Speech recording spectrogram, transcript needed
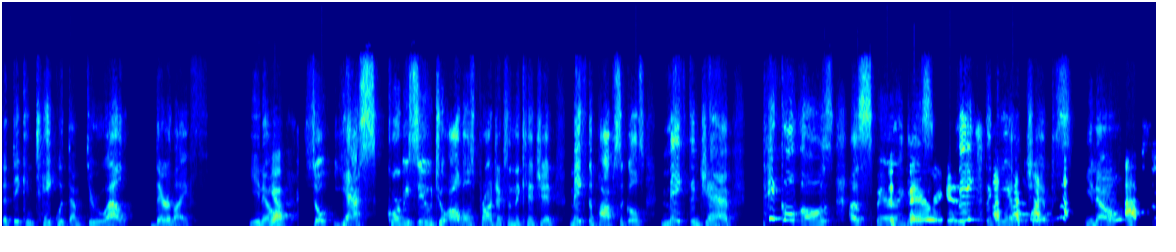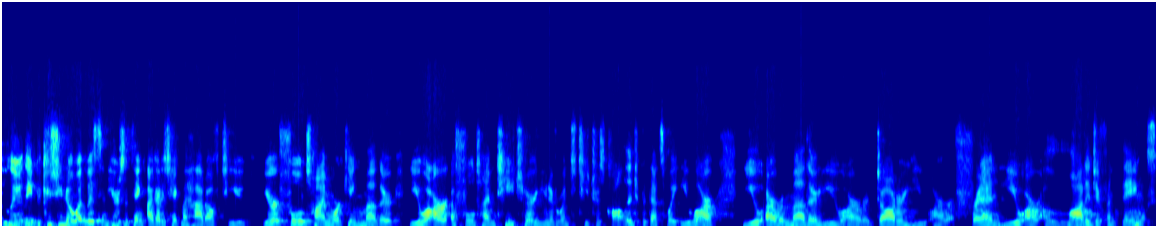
that they can take with them throughout their life. You know, Yep. so yes, Corby Sue to all those projects in the kitchen. Make the popsicles, make the jam, pickle those asparagus, Asparagus. make the kale chips. You know, Absolutely, because you know what? Listen, here's the thing. I got to take my hat off to you. You're a full time working mother. You are a full time teacher. You never went to teachers college, but that's what you are. You are a mother. You are a daughter. You are a friend. You are a lot of different things.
